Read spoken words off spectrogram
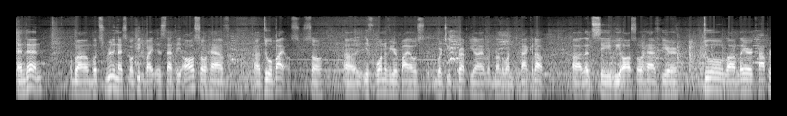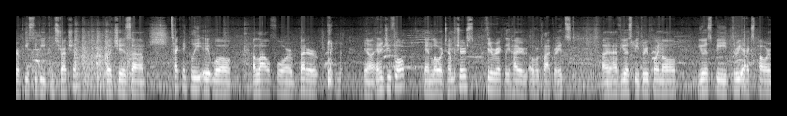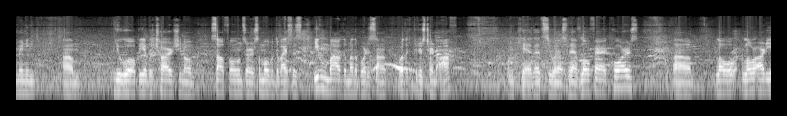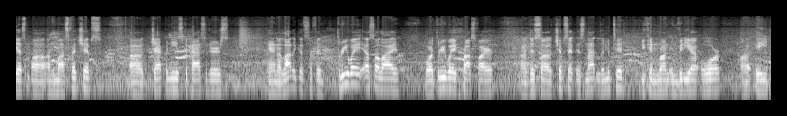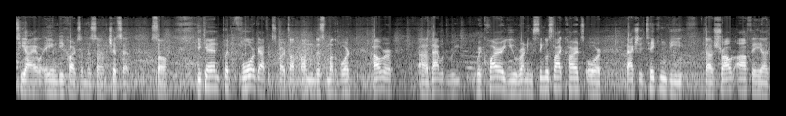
And then um, what's really nice about Gigabyte is that they also have dual BIOS. So if one of your BIOS were to corrupt, you have another one to back it up. Uh, let's see, we also have here dual uh, layer copper PCB construction, which is uh, technically it will allow for better you know, energy flow and lower temperatures, theoretically higher overclock rates. I have USB 3.0, USB 3X power, meaning um, you will be able to charge, you know, cell phones or some mobile devices even while the motherboard is on uh, or the computer is turned off. Okay, let's see what else we have. Low farad cores, uh, low lower RDS uh, on MOSFET chips, uh, Japanese capacitors, and a lot of good stuff in three-way SLI or three-way crossfire. Uh, this uh, chipset is not limited. You can run NVIDIA or uh, ATI or AMD cards on this uh, chipset. So you can put four graphics cards up on this motherboard. However, uh, that would re require you running single slot cards or actually taking the, the shroud off a uh,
